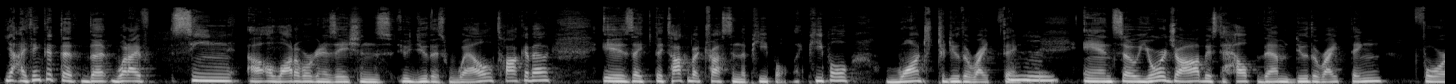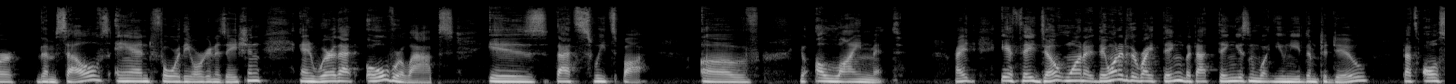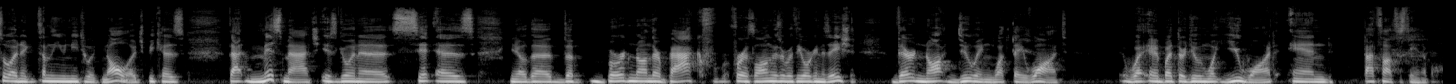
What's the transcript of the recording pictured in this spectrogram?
Yeah, I think that the the what I've seen a, a lot of organizations who do this well talk about is they they talk about trust in the people. Like people want to do the right thing, mm-hmm. and so your job is to help them do the right thing for themselves and for the organization. And where that overlaps is that sweet spot of you know, alignment right? If they don't want to, they want to do the right thing, but that thing isn't what you need them to do that's also an, something you need to acknowledge because that mismatch is going to sit as you know the the burden on their back for, for as long as they're with the organization. They're not doing what they want, but they're doing what you want, and that's not sustainable.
